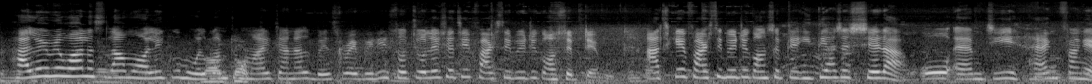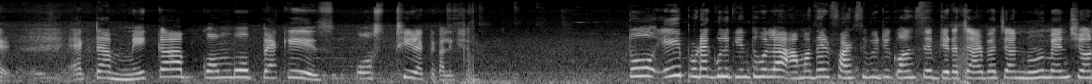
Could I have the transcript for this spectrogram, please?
হ্যালো এভরিওয়ান আসসালামু আলাইকুম welcome to my channel Best Buy BD so চলে এসেছি ফার্সি বিউটি কনসেপ্টে আজকে ফার্সি বিউটি কনসেপ্টের ইতিহাসের সেরা ও এম জি হ্যাং ফ্যাংয়ের একটা মেকআপ কম্বো প্যাকেজ অস্থির একটা কালেকশন এই প্রোডাক্টগুলো কিন্তু হলো আমাদের ফার্সি বিউটি কনসেপ্ট যেটা চার বা চার নূর মেনশন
